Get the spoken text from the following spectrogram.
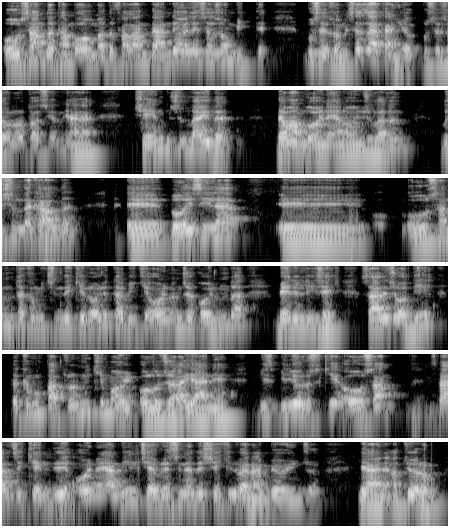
Oğuzhan da tam olmadı falan dendi. Öyle sezon bitti. Bu sezon ise zaten yok. Bu sezon rotasyonu yani şeyin dışındaydı. Devamlı oynayan oyuncuların dışında kaldı. E, dolayısıyla e, Oğuzhan'ın takım içindeki rolü tabii ki oynanacak oyununda belirleyecek. Sadece o değil, takımın patronunun kim olacağı. Yani biz biliyoruz ki Oğuzhan sadece kendi oynayan değil, çevresine de şekil veren bir oyuncu. Yani atıyorum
